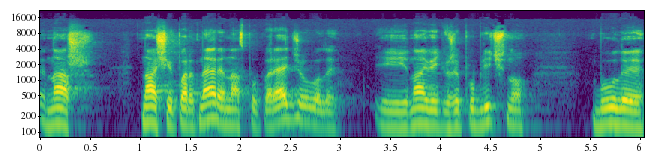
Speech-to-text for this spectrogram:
наш, наші партнери нас попереджували і навіть вже публічно були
